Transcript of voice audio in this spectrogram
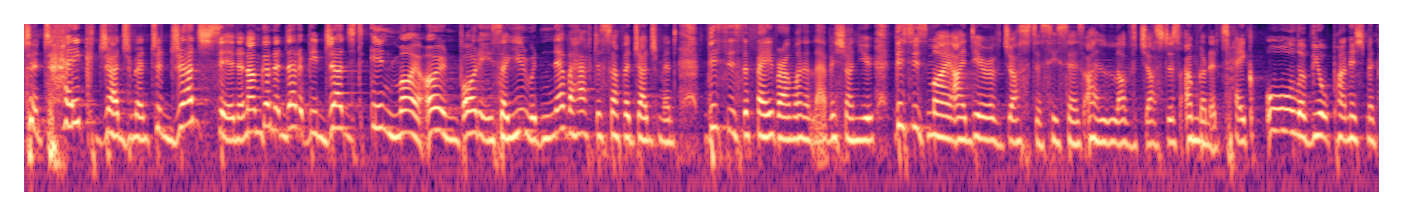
to take judgment, to judge sin, and I'm going to let it be judged in my own body so you would never have to suffer judgment. This is the favor I want to lavish on you. This is my idea of justice, he says. I love justice. I'm going to take all of your punishment,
